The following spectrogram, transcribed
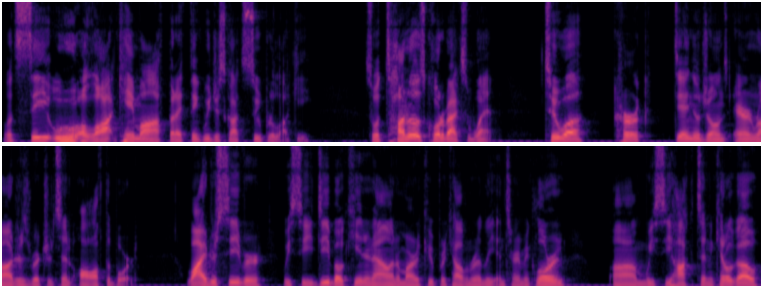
Let's see. Ooh, a lot came off, but I think we just got super lucky. So a ton of those quarterbacks went. Tua, Kirk, Daniel Jones, Aaron Rodgers, Richardson, all off the board. Wide receiver, we see Deebo, Keenan Allen, Amari Cooper, Calvin Ridley, and Terry McLaurin. Um, we see Hockenson and Kittle go,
